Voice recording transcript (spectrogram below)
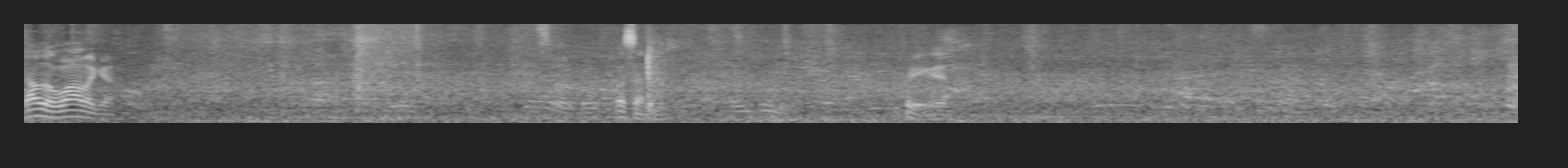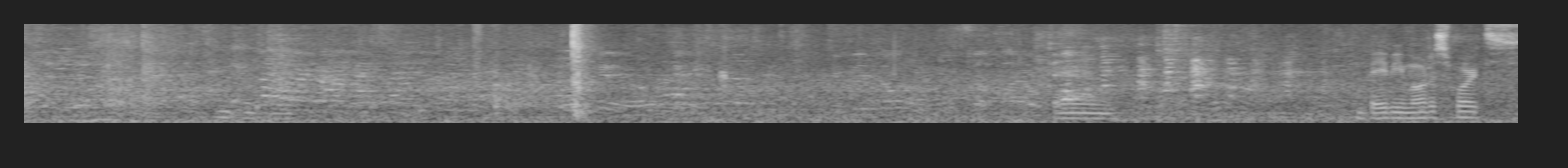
That was a while ago. What's up, man? Pretty good. Then Baby Motorsports.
